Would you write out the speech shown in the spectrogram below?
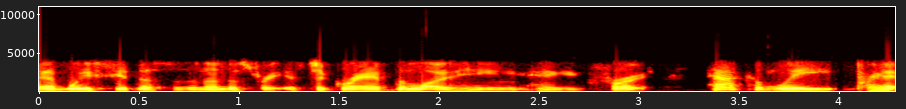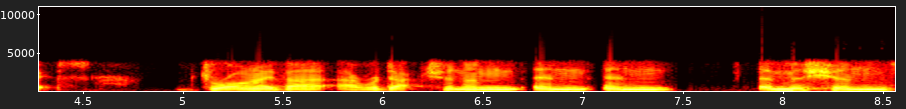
and we've said this as an industry, is to grab the low hanging fruit. How can we perhaps drive a, a reduction in, in, in emissions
